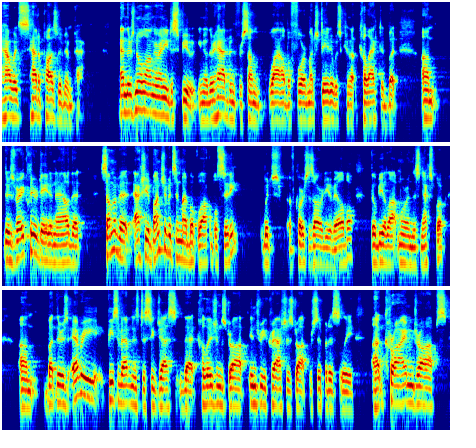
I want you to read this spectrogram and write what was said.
how it's had a positive impact. And there's no longer any dispute. You know, there had been for some while before much data was co- collected, but um, there's very clear data now that some of it, actually, a bunch of it's in my book, Walkable City, which of course is already available. There'll be a lot more in this next book. Um, but there's every piece of evidence to suggest that collisions drop, injury crashes drop precipitously, uh, crime drops,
